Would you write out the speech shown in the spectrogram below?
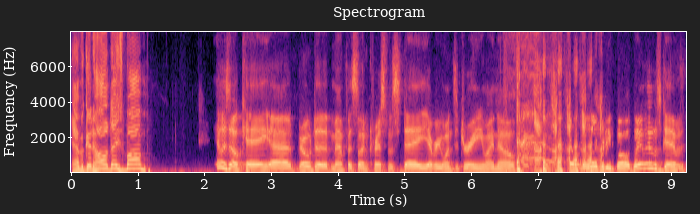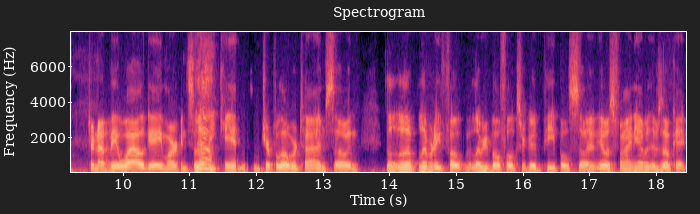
Have a good holidays, Bob. It was okay. Uh, drove to Memphis on Christmas Day. Everyone's a dream, I know. it was the Liberty Bowl, but it, it was good. It was, turned out to be a wild game. Arkansas Yeah. beat Kansas in triple overtime. So, and the Liberty folk, Liberty Bowl folks are good people. So it, it was fine. Yeah, but it was okay.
